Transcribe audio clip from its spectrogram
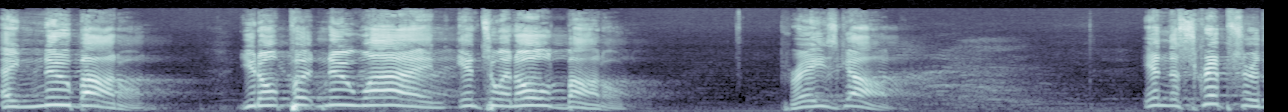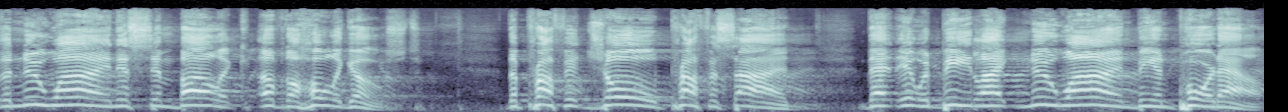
a new bottle. You don't put new wine into an old bottle. Praise God. In the scripture, the new wine is symbolic of the Holy Ghost. The prophet Joel prophesied that it would be like new wine being poured out.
